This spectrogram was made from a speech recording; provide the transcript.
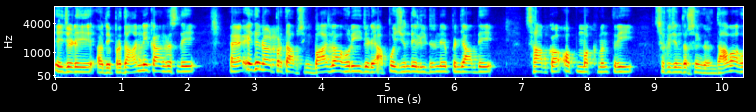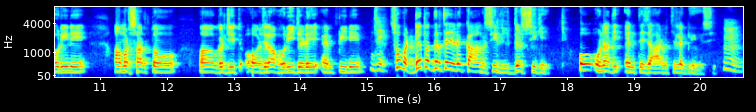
ਇਹ ਜਿਹੜੇ ਉਹਦੇ ਪ੍ਰਧਾਨ ਨੇ ਕਾਂਗਰਸ ਦੇ ਇਹਦੇ ਨਾਲ ਪ੍ਰਤਾਪ ਸਿੰਘ ਬਾਜਵਾ ਹੋਰੀ ਜਿਹੜੇ ਆਪੋਜੀਸ਼ਨ ਦੇ ਲੀਡਰ ਨੇ ਪੰਜਾਬ ਦੇ ਸਾਬਕਾ ਉਪ ਮੁੱਖ ਮੰਤਰੀ ਸੁਖਜਿੰਦਰ ਸਿੰਘ ਰੰਧਾਵਾ ਹੋਰੀ ਨੇ ਅੰਮ੍ਰਿਤਸਰ ਤੋਂ ਗੁਰਜੀਤ ਔਜਲਾ ਹੋਰੀ ਜਿਹੜੇ ਐਮਪੀ ਨੇ ਸੋ ਵੱਡੇ ਪੱਧਰ ਤੇ ਜਿਹੜੇ ਕਾਂਗਰਸੀ ਲੀਡਰ ਸੀਗੇ ਉਹ ਉਹਨਾਂ ਦੀ ਇੰਤਜ਼ਾਰ ਵਿੱਚ ਲੱਗੇ ਹੋਏ ਸੀ। ਹੂੰ।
